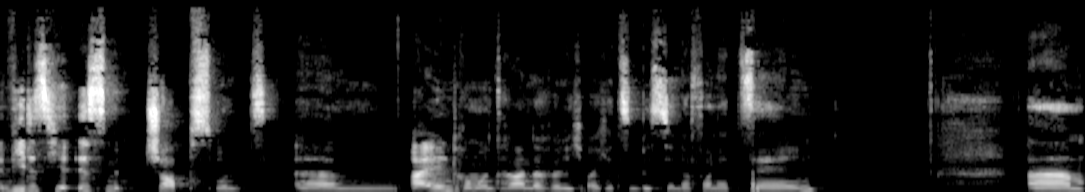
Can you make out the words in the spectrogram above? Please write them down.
wie das hier ist mit Jobs und ähm, allen drum und dran, da will ich euch jetzt ein bisschen davon erzählen ähm,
